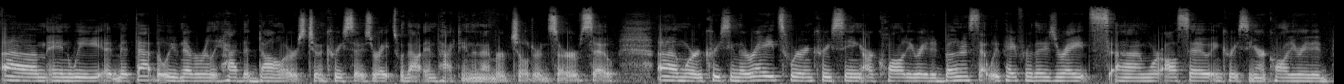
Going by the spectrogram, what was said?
um, and we admit that, but we've never really had the dollars to increase those rates without impacting the number of children served. So um, we're increasing the rates, we're increasing our quality rated bonus that we pay for those rates. Um, we're also increasing our quality rated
